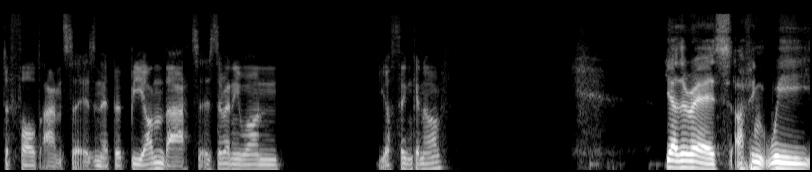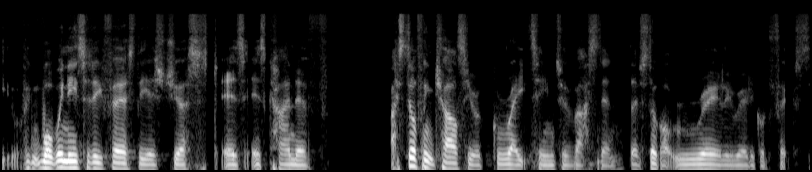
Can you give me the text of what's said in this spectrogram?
default answer, isn't it? But beyond that, is there anyone you're thinking of? Yeah, there is. I think we I think what we need to do firstly is just is is kind of I still think Chelsea are a great team to invest in. They've still got really, really good fix,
